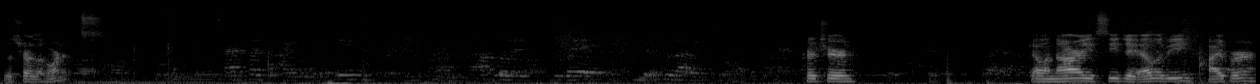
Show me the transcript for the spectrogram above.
for the Charlotte Hornets. That's like the ideal thing is for you to upload it, split, so that way it's just like perfect. Pritchard, Gallinari, CJ Elleby, Hyper.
